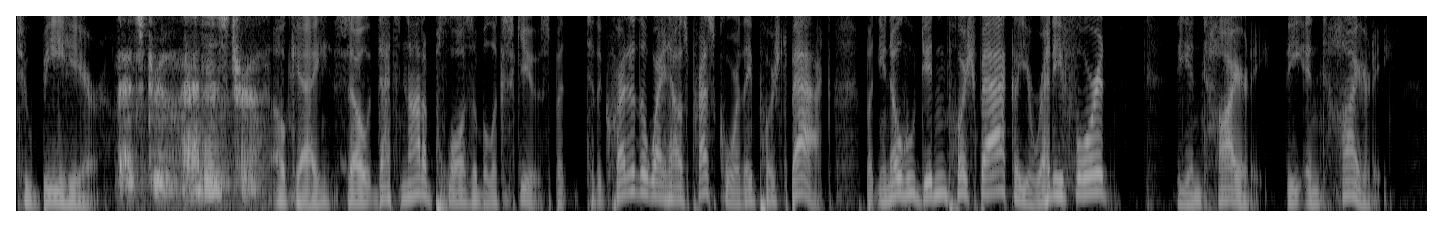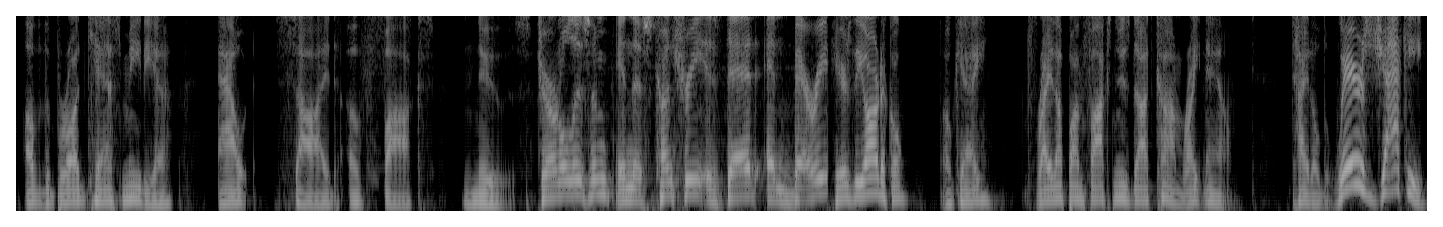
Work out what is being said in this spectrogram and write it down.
to be here. That's true. That is true. Okay, so that's not a plausible excuse. But to the credit of the White House press corps, they pushed back. But you know who didn't push back? Are you ready for it? The entirety, the entirety of the broadcast media outside of Fox News. Journalism in this country is dead and buried. Here's the article, okay? It's right up on foxnews.com right now, titled, Where's Jackie?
